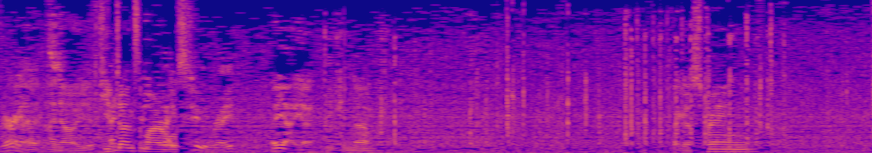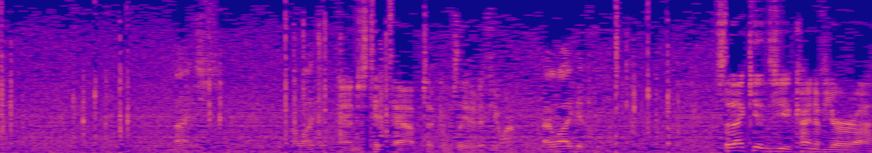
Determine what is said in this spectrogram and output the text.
Very I, nice. I know if you've And done you some iRules. too, right? Oh, yeah, yeah. You can um, like a string Nice. I like it. and just hit tab to complete it if you want. I like it. So that gives you kind of your. Uh,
